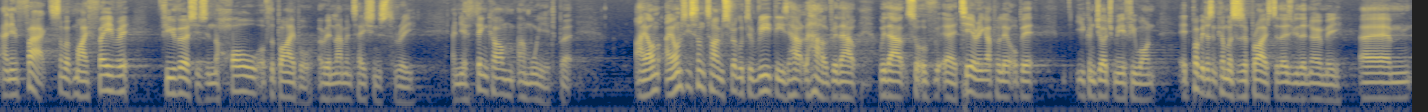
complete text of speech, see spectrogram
And in fact, some of my favorite few verses in the whole of the Bible are in Lamentations 3. And you think I'm, I'm weird, but I, on, I, honestly sometimes struggle to read these out loud without, without sort of uh, tearing up a little bit. You can judge me if you want. It probably doesn't come as a surprise to those of you that know me. Um,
